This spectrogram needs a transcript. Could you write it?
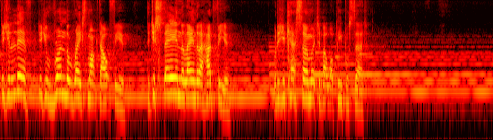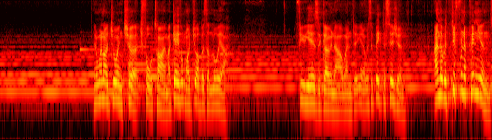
Did you live? Did you run the race marked out for you? Did you stay in the lane that I had for you? Or did you care so much about what people said? You know, when I joined church full time, I gave up my job as a lawyer a few years ago now, and you know, it was a big decision. And there were different opinions.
